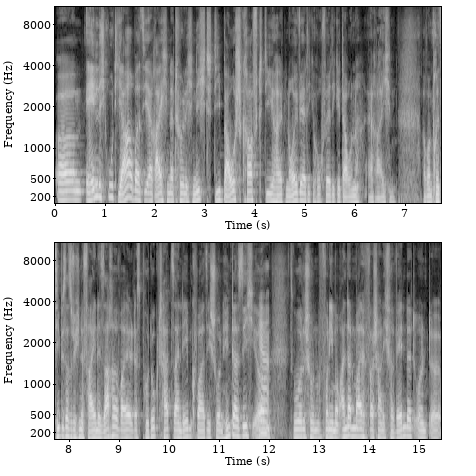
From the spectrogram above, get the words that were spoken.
Ähm, ähnlich gut, ja, aber sie erreichen natürlich nicht die Bauschkraft, die halt neuwertige, hochwertige Daune erreichen. Aber im Prinzip ist das natürlich eine feine Sache, weil das Produkt hat sein Leben quasi schon hinter sich. Ähm, ja. Es wurde schon von jemandem anderen mal wahrscheinlich verwendet und äh,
